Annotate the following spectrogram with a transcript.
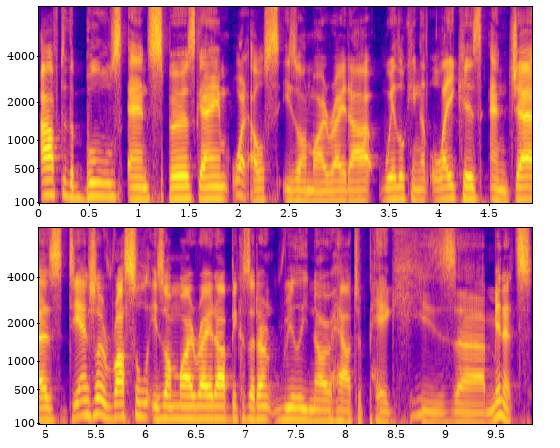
after the Bulls and Spurs game, what else is on my radar? We're looking at Lakers and Jazz. D'Angelo Russell is on my radar because I don't really know how to peg his uh, minutes.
